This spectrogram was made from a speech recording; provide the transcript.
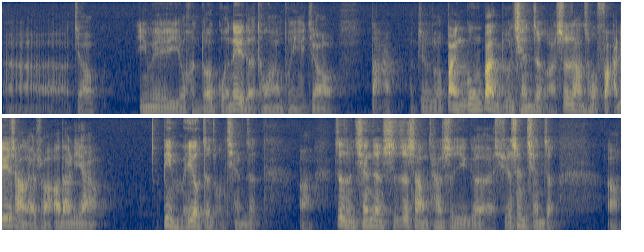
啊，叫，因为有很多国内的同行朋友叫打叫做半工半读签证啊，事实上从法律上来说，澳大利亚。并没有这种签证，啊，这种签证实质上它是一个学生签证，啊，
